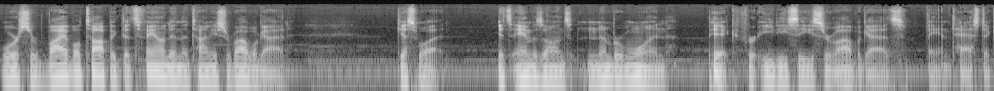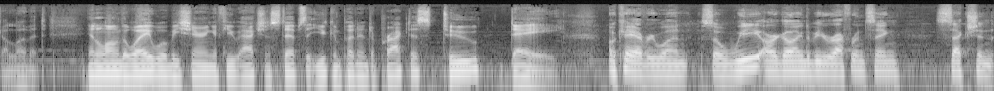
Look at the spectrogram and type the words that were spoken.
or survival topic that's found in the Tiny Survival Guide. Guess what? It's Amazon's number one pick for EDC survival guides. Fantastic. I love it. And along the way, we'll be sharing a few action steps that you can put into practice today. Okay, everyone. So we are going to be referencing section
